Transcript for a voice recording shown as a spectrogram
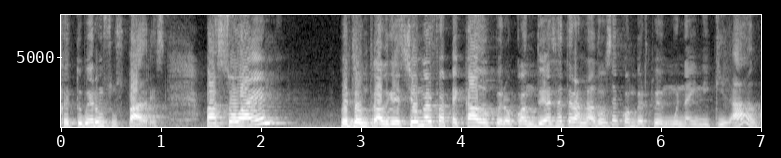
que tuvieron sus padres, pasó a él, perdón, transgresión él fue pecado, pero cuando ya se trasladó se convirtió en una iniquidad.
